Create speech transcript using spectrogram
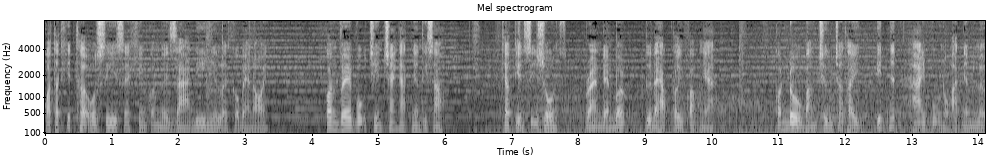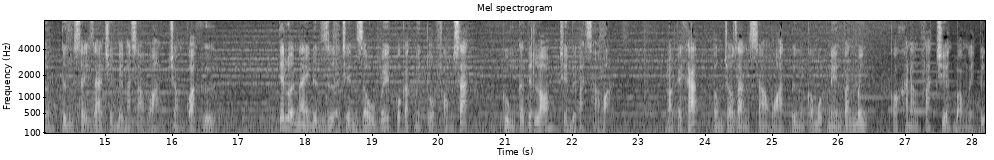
quả thật hít thở oxy sẽ khiến con người già đi như lời cậu bé nói. Còn về vụ chiến tranh hạt nhân thì sao? Theo tiến sĩ John Brandenburg từ Đại học California, có đủ bằng chứng cho thấy ít nhất hai vụ nổ hạt nhân lớn từng xảy ra trên bề mặt sao hỏa trong quá khứ. Kết luận này được dựa trên dấu vết của các nguyên tố phóng xạ cùng các vết lõm trên bề mặt sao hỏa. Nói cách khác, ông cho rằng sao hỏa từng có một nền văn minh có khả năng phát triển bom nguyên tử.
